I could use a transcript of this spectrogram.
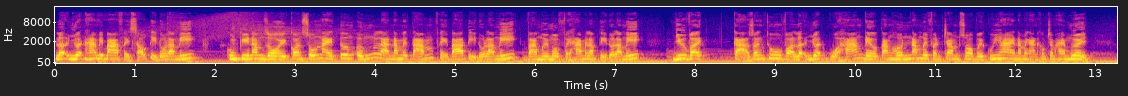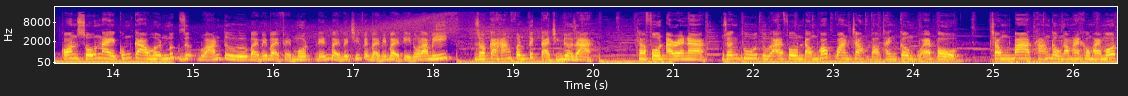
lợi nhuận 23,6 tỷ đô la Mỹ. Cùng kỳ năm rồi, con số này tương ứng là 58,3 tỷ đô la Mỹ và 11,25 tỷ đô la Mỹ. Như vậy, cả doanh thu và lợi nhuận của hãng đều tăng hơn 50% so với quý 2 năm 2020. Con số này cũng cao hơn mức dự đoán từ 77,1 đến 79,77 tỷ đô la Mỹ do các hãng phân tích tài chính đưa ra. Theo Phone Arena, doanh thu từ iPhone đóng góp quan trọng vào thành công của Apple. Trong 3 tháng đầu năm 2021,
